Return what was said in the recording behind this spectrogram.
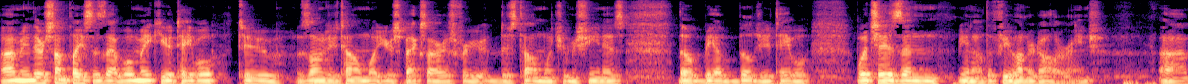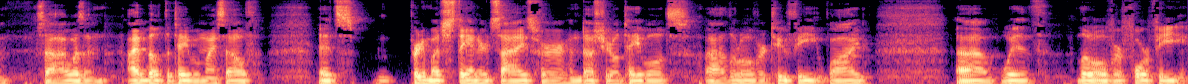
i mean there's some places that will make you a table to as long as you tell them what your specs are is for your just tell them what your machine is they'll be able to build you a table which is in you know the few hundred dollar range um, so i wasn't i built the table myself it's pretty much standard size for industrial table it's a little over two feet wide uh, with a little over four feet,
